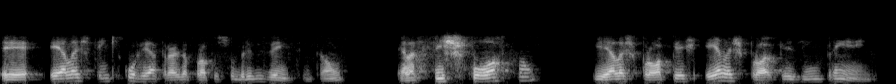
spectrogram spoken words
é, elas têm que correr atrás da própria sobrevivência. Então, elas se esforçam e elas próprias, elas próprias empreendem.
